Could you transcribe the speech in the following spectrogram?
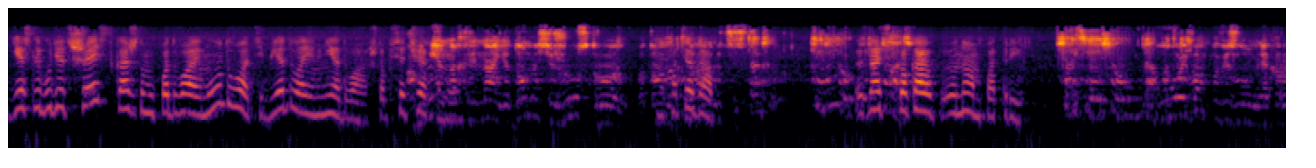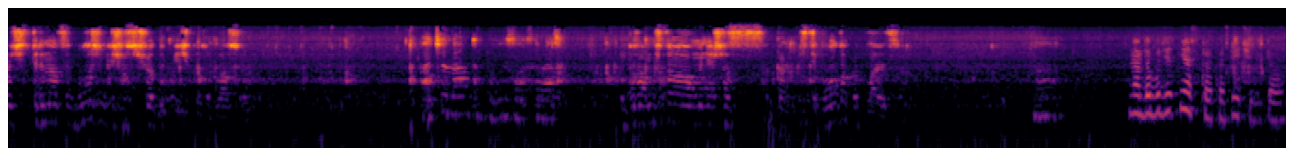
Если будет 6, каждому по 2, ему 2, тебе 2 и мне 2, чтобы все А честно мне было. нахрена? Я дома сижу, строю. Потом Ну, хотя да. Так, Кирилл, Значит, пока нам по 3. Сейчас я еще угля Ой, вам повезло, у меня, короче, 13 булочников, сейчас еще одну печку забрасываю. А что нам-то повезло сразу? Ну, потому что у меня сейчас как бы стекло только плавится. Ну, Надо будет несколько печек сделать.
